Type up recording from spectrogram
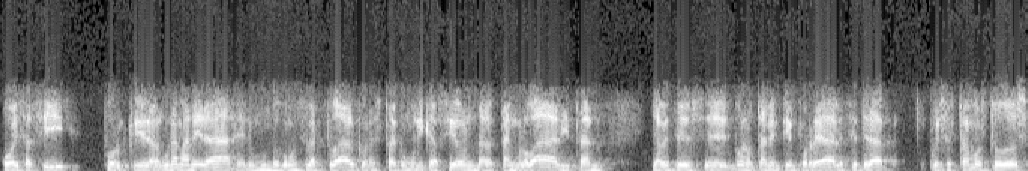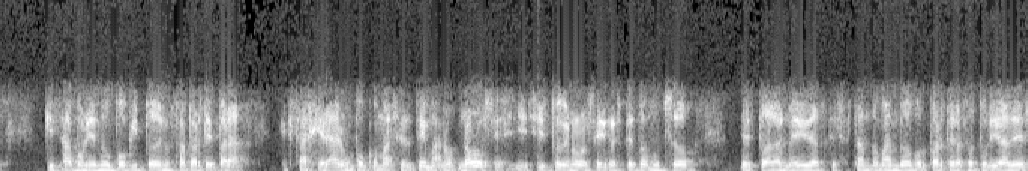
o es así porque de alguna manera en un mundo como es el actual, con esta comunicación tan global y tan y a veces eh, bueno tan en tiempo real, etcétera, pues estamos todos quizá poniendo un poquito de nuestra parte para exagerar un poco más el tema, ¿no? No lo sé, insisto que no lo sé y respeto mucho todas las medidas que se están tomando por parte de las autoridades,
